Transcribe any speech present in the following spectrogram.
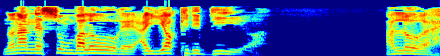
non ha nessun valore agli occhi di Dio. Allora,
